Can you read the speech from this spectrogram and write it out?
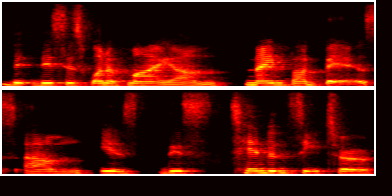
This is one of my um, main bugbears um, is this tendency to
